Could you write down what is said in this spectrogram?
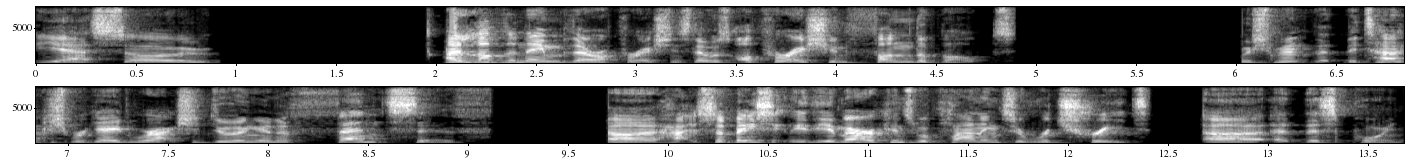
yeah. So I love the name of their operations. There was Operation Thunderbolt, which meant that the Turkish brigade were actually doing an offensive. Uh, so basically, the Americans were planning to retreat uh, at this point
